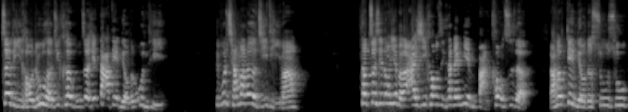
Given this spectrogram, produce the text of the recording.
这里头如何去克服这些大电流的问题？你不是强化那个集体吗？那这些东西把它 IC 控制，你看那面板控制的，然后电流的输出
